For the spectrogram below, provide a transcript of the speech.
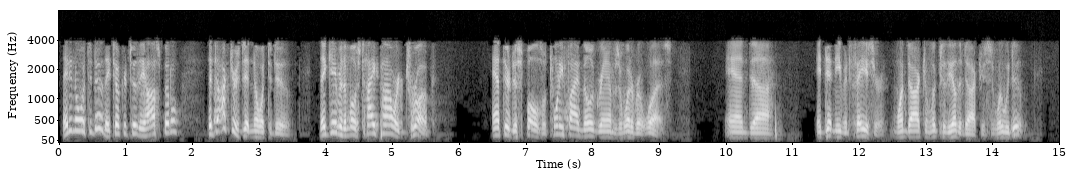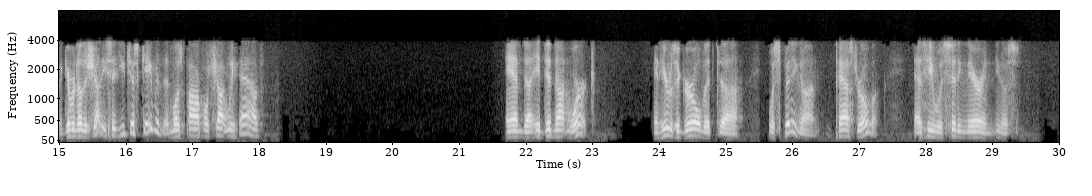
They didn't know what to do. They took her to the hospital. The doctors didn't know what to do. They gave her the most high powered drug at their disposal, 25 milligrams or whatever it was. And uh, it didn't even faze her. One doctor looked to the other doctor and said, What do we do? I give her another shot. He said, You just gave her the most powerful shot we have. And uh, it did not work. And here was a girl that uh, was spitting on Pastor Ova as he was sitting there and, you know,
